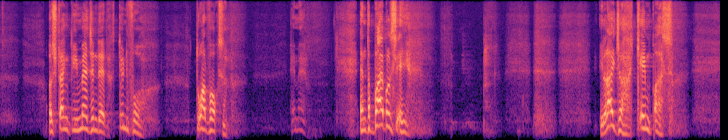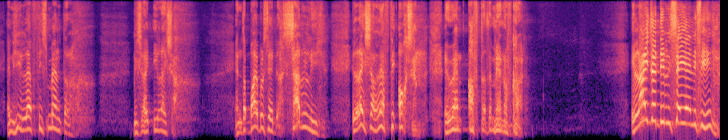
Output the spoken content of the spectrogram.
I was trying to imagine that 24, 12 oxen. Amen. And the Bible says Elijah came past and he left his mantle beside Elisha. And the Bible said, suddenly Elisha left the oxen and went after the man of God. Elijah didn't say anything.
